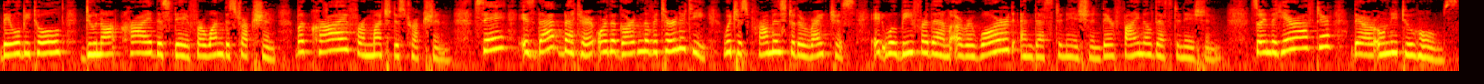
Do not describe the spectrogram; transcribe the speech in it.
They will be told, do not cry this day for one destruction, but cry for much destruction. Say, is that better or the garden of eternity, which is promised to the righteous? It will be for them a reward and destination, their final destination. So in the hereafter, there are only two homes.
